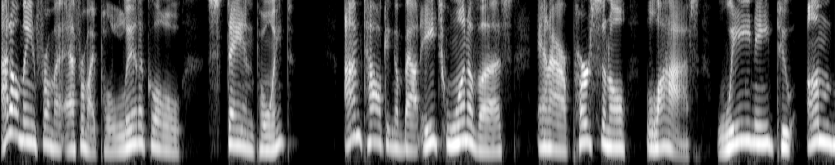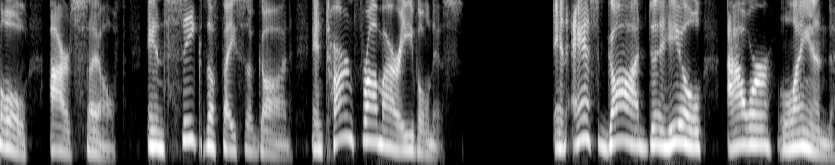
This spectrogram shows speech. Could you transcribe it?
I don't mean from a uh, from a political standpoint. I'm talking about each one of us and our personal lives. We need to humble ourselves and seek the face of God and turn from our evilness and ask God to heal our land.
